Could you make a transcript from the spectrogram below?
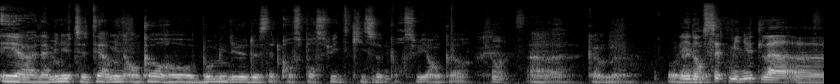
et euh, la minute se termine encore au beau milieu de cette course-poursuite qui se poursuit encore. Ouais. euh, comme euh, Et dans dit. 7 minutes, la,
